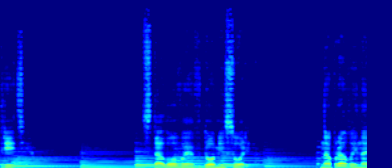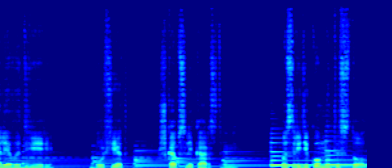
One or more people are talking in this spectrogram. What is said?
третье. Столовая в доме Сорина. Направо и налево двери. Буфет, шкаф с лекарствами. Посреди комнаты стол.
